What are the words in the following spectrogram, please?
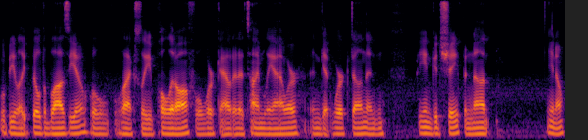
We'll be like Bill de Blasio. We'll, we'll actually pull it off. We'll work out at a timely hour and get work done and be in good shape and not, you know,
